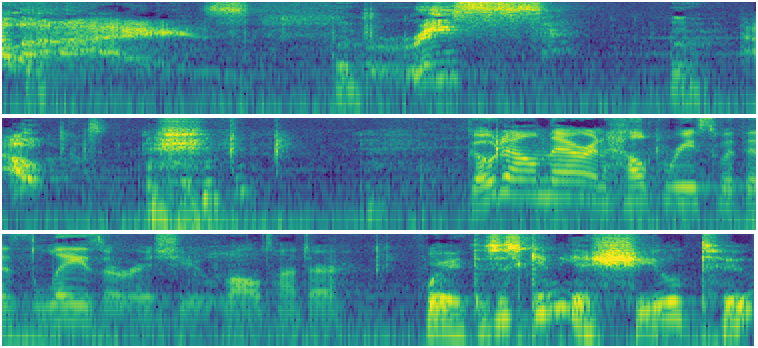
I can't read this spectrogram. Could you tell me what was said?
Allies! Rhys... out. Go down there and help Rhys with his laser issue, Vault Hunter. Wait, does this give me a shield too?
